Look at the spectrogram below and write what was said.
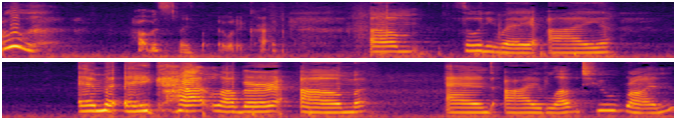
ooh, promised myself I wouldn't cry. Um, so anyway, I am a cat lover. Um, and I love to run.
